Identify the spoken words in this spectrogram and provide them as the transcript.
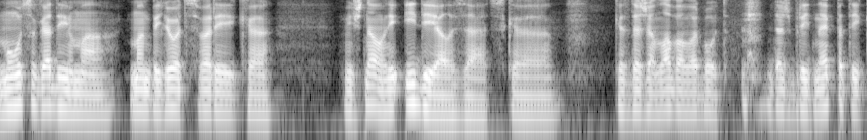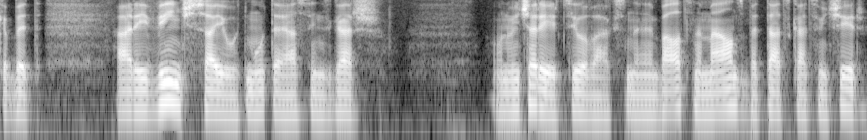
Mūsu gadījumā man bija ļoti svarīgi, ka viņš nav idealizēts, ka, kas dažām labām varbūt dažbrīd nepatika, bet arī viņš sajūt mutē asins garšu. Un viņš arī ir cilvēks, ne balts, ne melns, bet tāds, kāds viņš ir.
